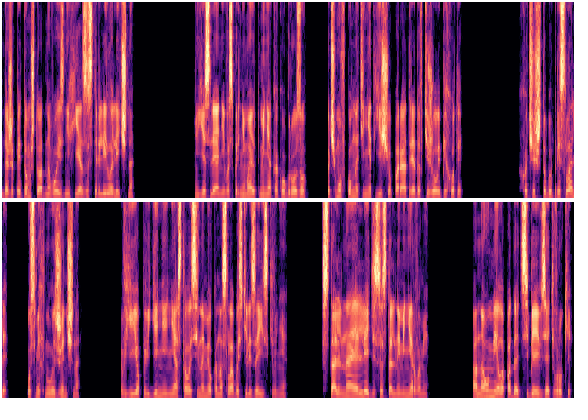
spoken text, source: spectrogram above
Даже при том, что одного из них я застрелила лично. Если они воспринимают меня как угрозу, почему в комнате нет еще пары отрядов тяжелой пехоты? Хочешь, чтобы прислали? усмехнулась женщина. В ее поведении не осталось и намека на слабость или заискивание. Стальная леди с остальными нервами. Она умела подать себя и взять в руки,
